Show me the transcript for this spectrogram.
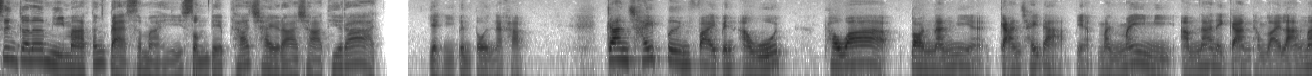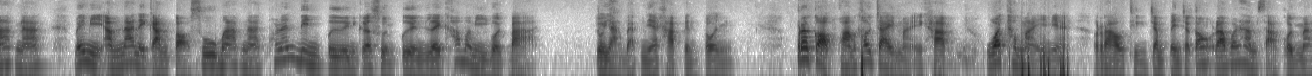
ซึ่งก็เริ่มมีมาตั้งแต่สมัยสมเด็จพระชัยราชาธิราช อย่างนี้เป็นต้นนะครับ การใช้ปืนไฟเป็นอาวุธ เพราะว่าตอนนั้นเนี่ยการใช้ดาบเนี่ยมันไม่มีอำนาจในการทำลายล้างมากนะ ไม่มีอำนาจในการต่อสู้มากนะเพราะนั้นดินปืนกระสุนปืนเลยเข้ามามีบทบาท ตัวอย่างแบบนี้ครับเป็นต้น ประกอบความเข้าใจใหม่ครับ ว่าทำไมเนี่ยเราถึงจำเป็นจะต้องรับวัฒนธรรมสากลมา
